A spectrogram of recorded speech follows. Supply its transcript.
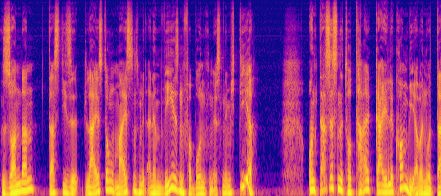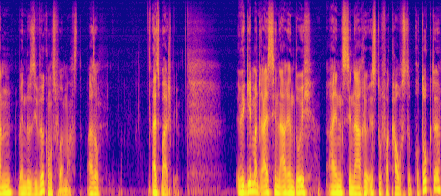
sondern dass diese Leistung meistens mit einem Wesen verbunden ist, nämlich dir. Und das ist eine total geile Kombi, aber nur dann, wenn du sie wirkungsvoll machst. Also, als Beispiel. Wir gehen mal drei Szenarien durch. Ein Szenario ist, du verkaufst Produkte,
